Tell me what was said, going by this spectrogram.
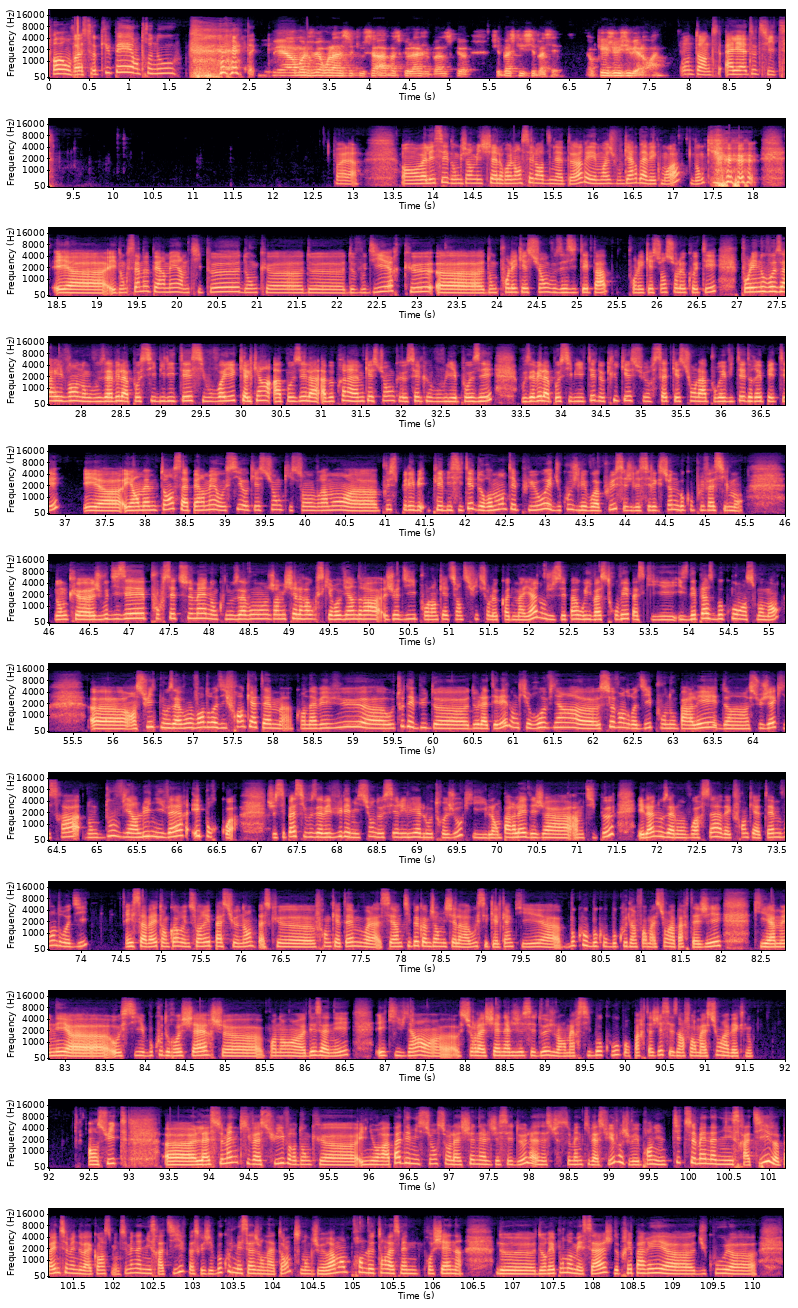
Oh, on va s'occuper entre nous. mais alors, moi, je vais relancer tout ça parce que là, je pense que je ne sais pas ce qui s'est passé. Ok, j'y vais alors. Hein. On tente. Allez, à tout de suite. Voilà. On va laisser donc Jean-Michel relancer l'ordinateur et moi je vous garde avec moi. Donc euh, et, donc ça me permet un petit peu donc euh, de, vous dire que euh, donc pour les questions vous n'hésitez pas pour les questions sur le côté. Pour les nouveaux arrivants, donc vous avez la possibilité, si vous voyez quelqu'un a posé à peu près la même question que celle que vous vouliez poser, vous avez la possibilité de cliquer sur cette question-là pour éviter de répéter. Euh, et, en même temps, ça permet aussi aux questions qui sont vraiment euh, plus plébiscitées de remonter plus haut et du coup, je les vois plus et je les sélectionne beaucoup plus facilement. Donc, euh, je vous disais, pour cette semaine, donc, nous avons Jean-Michel Raoux qui reviendra jeudi pour l'enquête scientifique sur le code Maya. Donc, je ne sais pas où il va se trouver parce qu'il se déplace beaucoup en ce moment. ensuite, nous avons vendredi Franck Atem qu'on avait vu au tout début de, de, la télé. Donc, il revient ce vendredi pour nous parler d'un sujet qui sera donc d'où vient l'univers et pourquoi. Je ne sais pas si vous avez vu l'émission de Cyriliel l'autre jour, qui en parlait déjà un petit peu. Et là, nous allons voir ça avec Franck Atem vendredi. Et ça va être encore une soirée passionnante parce que euh, Franck Atem, voilà, c'est un petit peu comme Jean-Michel Raoult, c'est quelqu'un qui a beaucoup, beaucoup, beaucoup d'informations à partager, qui a mené euh, aussi beaucoup de recherches euh, pendant des années et qui vient sur la chaîne LGC2. Et je le remercie beaucoup pour partager ces informations avec nous. Ensuite, euh, la semaine qui va suivre, donc euh, il n'y aura pas d'émission sur la chaîne LGC2 la semaine qui va suivre. Je vais prendre une petite semaine administrative, pas une semaine de vacances, mais une semaine administrative parce que j'ai beaucoup de messages en attente. Donc je vais vraiment prendre le temps la semaine prochaine de, répondre aux messages, de préparer euh, du coup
